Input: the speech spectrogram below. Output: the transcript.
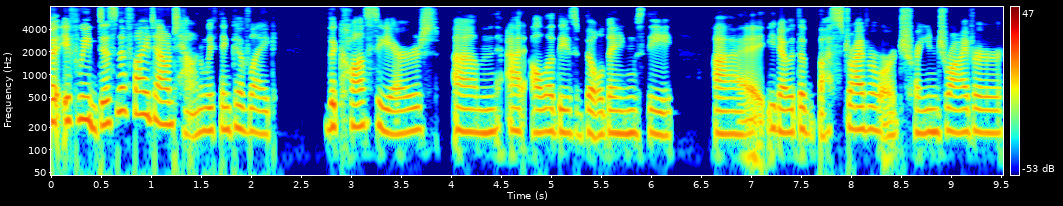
But if we Disneyfy downtown we think of like the concierge um, at all of these buildings, the uh, you know the bus driver or train driver,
